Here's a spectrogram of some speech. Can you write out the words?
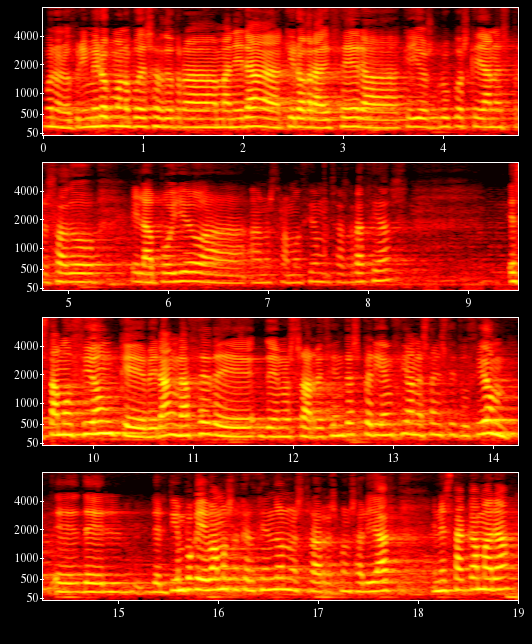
Bueno, lo primero, como no puede ser de otra manera, quiero agradecer a aquellos grupos que ya han expresado el apoyo a, a nuestra moción. Muchas gracias. Esta moción, que verán, nace de, nuestra reciente experiencia en esta institución, eh, del, del tiempo que llevamos ejerciendo nuestra responsabilidad en esta Cámara,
